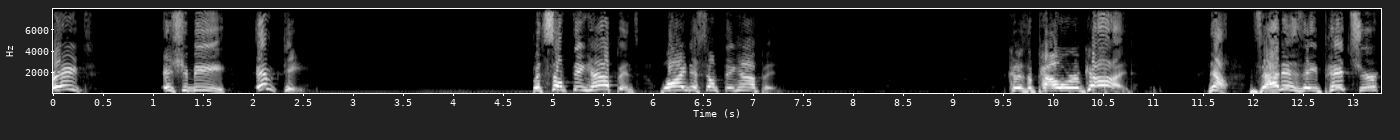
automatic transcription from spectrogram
Right? It should be empty. But something happens. Why does something happen? because the power of God. Now, that is a picture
